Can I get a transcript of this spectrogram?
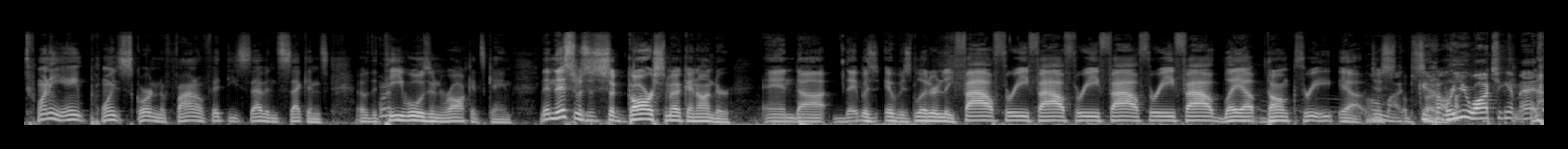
28 points scored in the final 57 seconds of the T Wolves and Rockets game. Then this was a cigar smoking under, and uh, it was it was literally foul three, foul three, foul three, foul layup, dunk three. Yeah, just my absurd. God. Were you watching it, Matt?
